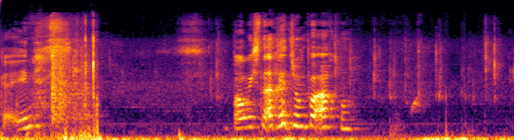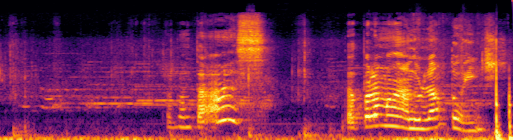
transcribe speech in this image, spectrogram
Kainis. Pawis na agad yung paa ko. Sobrang taas. Dapat pala mga ano lang, 2 inch.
